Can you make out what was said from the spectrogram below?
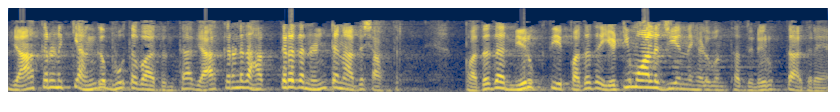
ವ್ಯಾಕರಣಕ್ಕೆ ಅಂಗಭೂತವಾದಂಥ ವ್ಯಾಕರಣದ ಹತ್ತಿರದ ನಂಟನಾದ ಶಾಸ್ತ್ರ. ಪದದ ನಿರುಕ್ತಿ, ಪದದ ಎಟಿಮಾಲಜಿಯನ್ನು ಹೇಳುವಂಥದ್ದು ನಿರುಕ್ತ ಆದರೆ,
